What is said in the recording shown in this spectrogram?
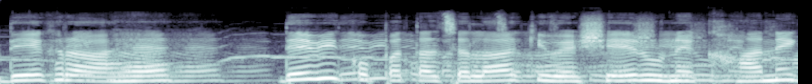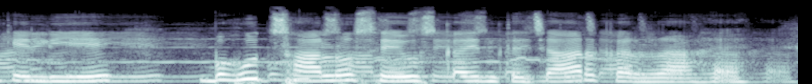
देख रहा है, देवी को पता चला कि वह शेर उन्हें खाने के लिए बहुत सालों से उसका इंतज़ार कर रहा है।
